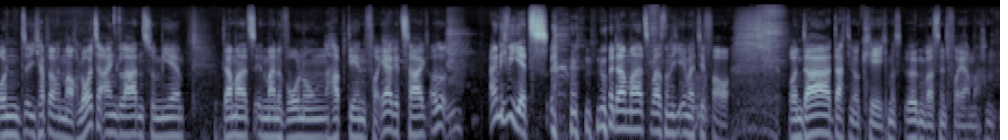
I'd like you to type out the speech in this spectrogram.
Und ich habe auch immer auch Leute eingeladen zu mir, damals in meine Wohnung, habe denen VR gezeigt. Also eigentlich wie jetzt. Nur damals war es noch nicht immer TV. Und da dachte ich mir, okay, ich muss irgendwas mit Feuer machen.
